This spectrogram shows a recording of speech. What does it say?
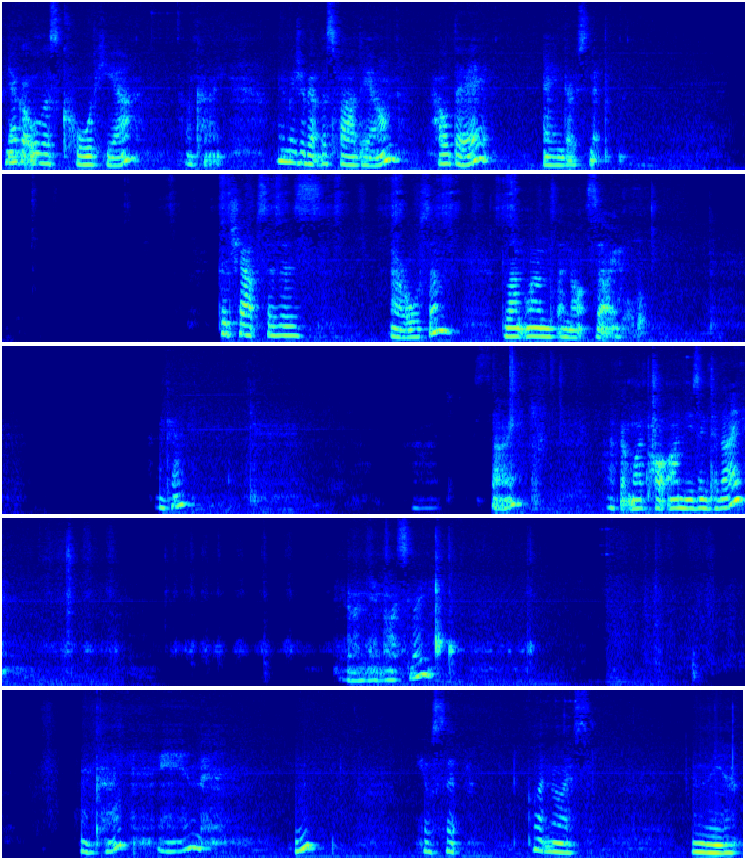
now got all this cord here. Okay, I'm going to measure about this far down, hold that, and go snip. Good sharp scissors are awesome, blunt ones are not so. Okay. Right. So I've got my pot I'm using today. In there nicely. Okay, and mm, he'll sit quite nice in there.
